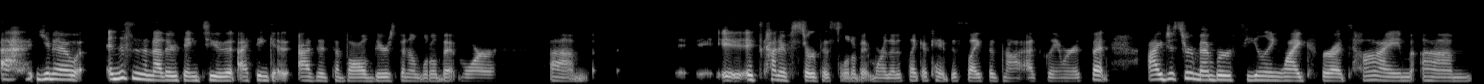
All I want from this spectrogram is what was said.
uh, you know, and this is another thing too that I think it, as it's evolved there's been a little bit more um it, it's kind of surfaced a little bit more that it's like okay this life is not as glamorous but i just remember feeling like for a time um,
